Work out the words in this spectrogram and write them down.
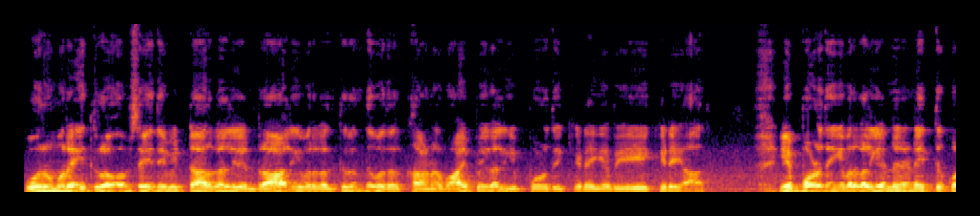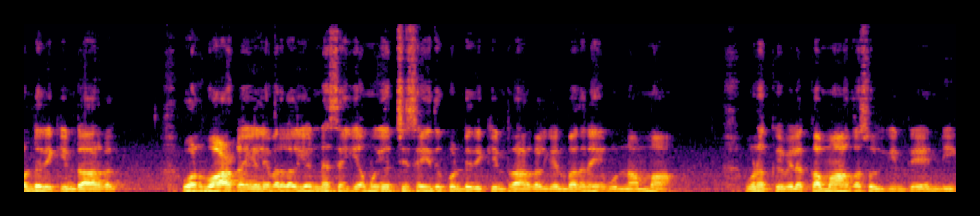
ஒரு முறை துரோகம் செய்து விட்டார்கள் என்றால் இவர்கள் திருந்துவதற்கான வாய்ப்புகள் இப்பொழுது கிடையவே கிடையாது. இப்பொழுது இவர்கள் என்ன நினைத்து கொண்டிருக்கின்றார்கள்? உன் வாழ்க்கையில் இவர்கள் என்ன செய்ய முயற்சி செய்து கொண்டிருக்கின்றார்கள் என்பதனை உன் அம்மா உனக்கு விளக்கமாக சொல்கின்றேன் நீ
